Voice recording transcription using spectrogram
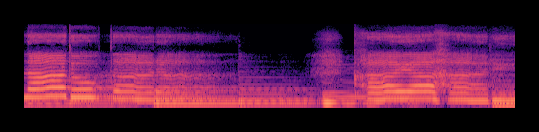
나도 따라 가야 하리.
